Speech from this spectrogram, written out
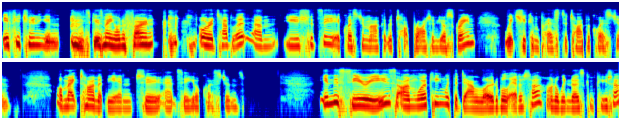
If you're tuning in, excuse me, on a phone or a tablet, um, you should see a question mark at the top right of your screen, which you can press to type a question. I'll make time at the end to answer your questions. In this series, I'm working with the downloadable editor on a Windows computer.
